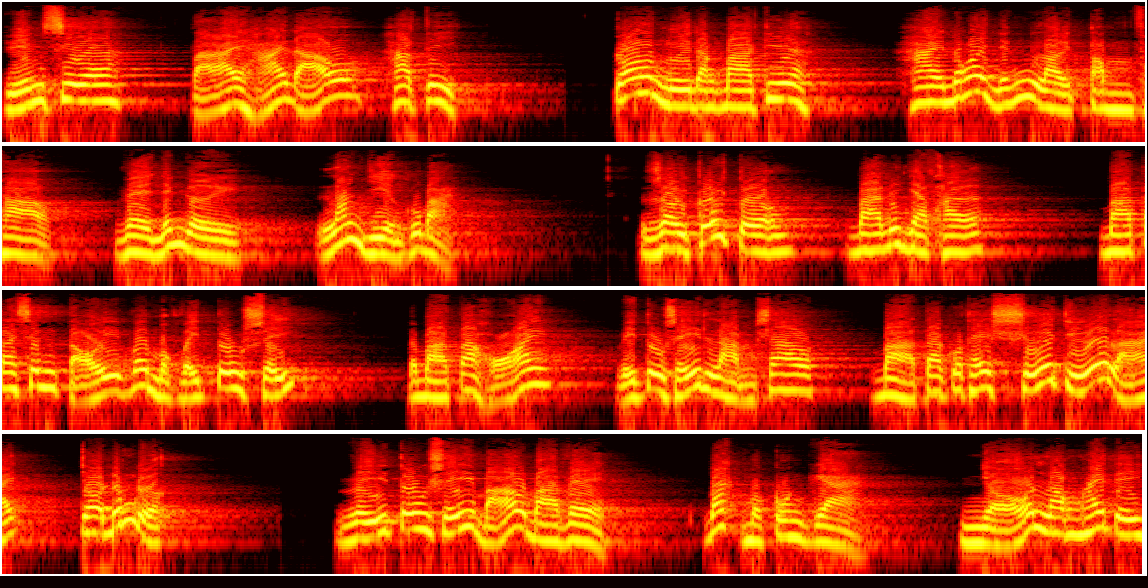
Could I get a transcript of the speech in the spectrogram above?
chuyện xưa tại hải đảo Hati có người đàn bà kia hay nói những lời tầm phào về những người láng giềng của bà. Rồi cuối tuần, bà đi nhà thờ, bà ta xưng tội với một vị tu sĩ. Và bà ta hỏi vị tu sĩ làm sao bà ta có thể sửa chữa lại cho đúng được. Vị tu sĩ bảo bà về, bắt một con gà nhổ lông hết đi,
